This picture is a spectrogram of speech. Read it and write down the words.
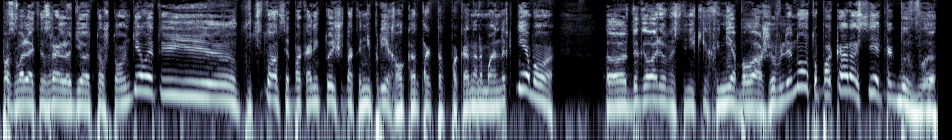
позволять Израилю делать то, что он делает, и в ситуации, пока никто еще так и не приехал, контактов пока нормальных не было, договоренности никаких не было оживлено, то пока Россия как бы в,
